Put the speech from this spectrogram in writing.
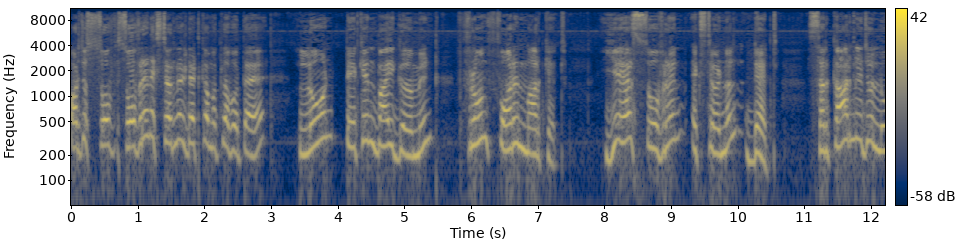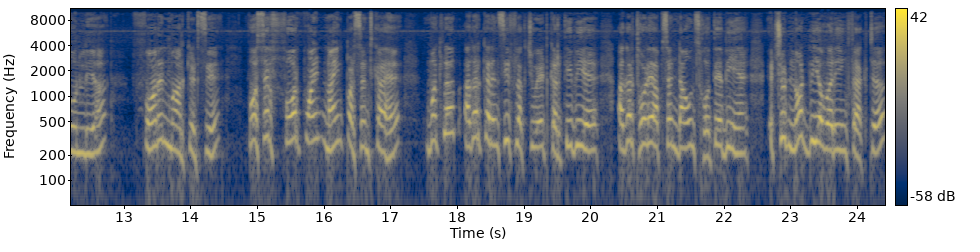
और जो सोवरेन एक्सटर्नल डेट का मतलब होता है loan taken by government from foreign market ये है सोवरेन एक्सटर्नल डेट सरकार ने जो लोन लिया फॉरेन मार्केट से, वो सिर्फ़ 4.9 परसेंट का है मतलब अगर करेंसी फ्लक्चुएट करती भी है, अगर थोड़े अप्स एंड डाउन होते भी हैं it should not be a worrying factor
